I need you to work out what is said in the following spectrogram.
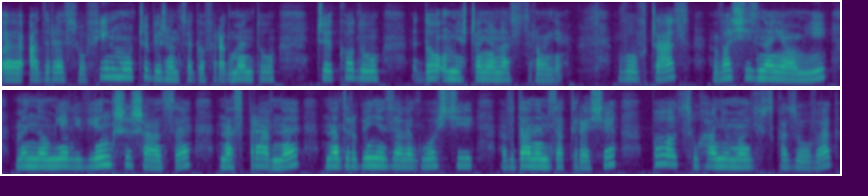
e, adresu filmu, czy bieżącego fragmentu, czy kodu do umieszczania na stronie. Wówczas wasi znajomi będą mieli większe szanse na sprawne nadrobienie zaległości w danym zakresie po odsłuchaniu moich wskazówek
